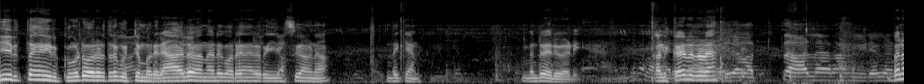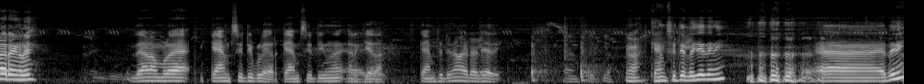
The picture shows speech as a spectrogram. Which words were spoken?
ഈ ഇരുത്ത് അങ്ങനെ ഇരിക്കും. ഇങ്ങോട്ട് ഓരോരുത്തരെ കുറ്റം പറയും. രാവിലെ വന്നാൽ കുറേ നേരം റീൽസ് കാണുക. എന്തൊക്കെയാണ് ഇവന്റെ പരിപാടി. കളിക്കാരുണ്ട് ഇപ്പൊ നിങ്ങൾ ഇതാണ് നമ്മളെ ക്യാമ്പ് സിറ്റി പ്ലെയർ ക്യാമ്പ് സിറ്റിയിൽ നിന്ന് ഇറക്കിയതാ. ക്യാമ്പ് സിറ്റിനെ മലയാളി അതെ. ക്യാം ക്യാമ്പ് സിറ്റി അല്ലേ ചെയ്തേനി ഏതിനി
